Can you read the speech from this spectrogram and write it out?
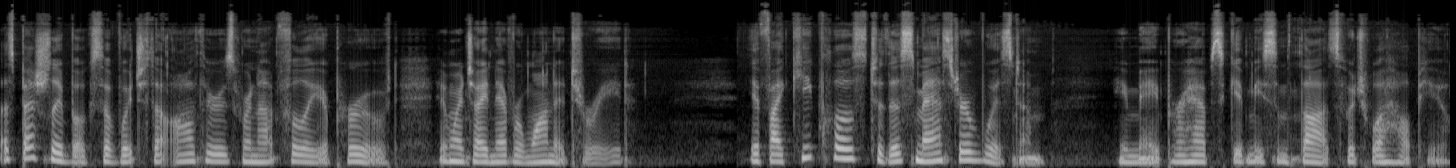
especially books of which the authors were not fully approved and which I never wanted to read. If I keep close to this Master of Wisdom, he may perhaps give me some thoughts which will help you.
